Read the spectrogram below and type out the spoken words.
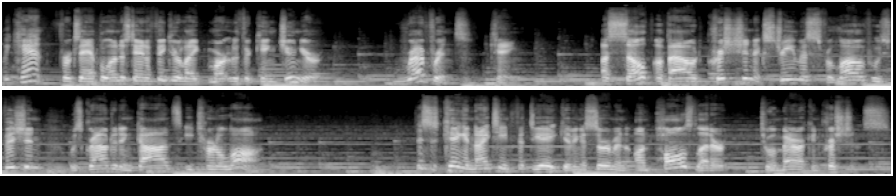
we can't, for example, understand a figure like Martin Luther King Jr., Reverend King, a self avowed Christian extremist for love whose vision was grounded in God's eternal law. This is King in 1958 giving a sermon on Paul's letter to American Christians.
